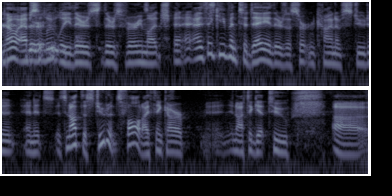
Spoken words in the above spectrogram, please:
no, absolutely. There's there's very much, and I think even today there's a certain kind of student, and it's it's not the student's fault. I think our, not to get too. Uh,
